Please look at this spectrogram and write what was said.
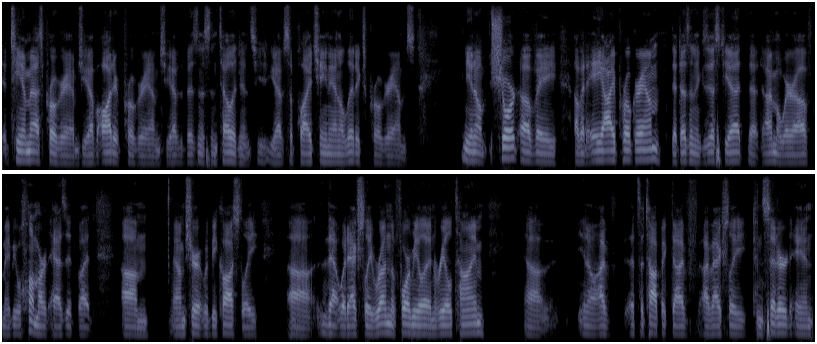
TMS programs, you have audit programs, you have the business intelligence, you, you have supply chain analytics programs. You know, short of a of an AI program that doesn't exist yet that I'm aware of, maybe Walmart has it, but um, I'm sure it would be costly. Uh, that would actually run the formula in real time. Uh, you know, I've that's a topic that I've I've actually considered, and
